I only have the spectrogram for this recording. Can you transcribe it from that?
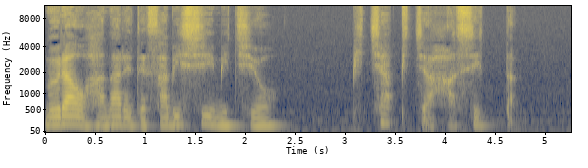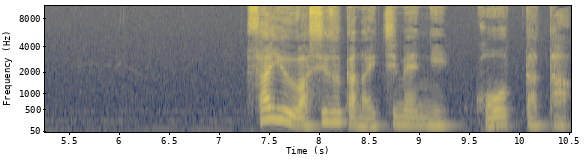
村を離れて寂しい道をピチャピチャ走った。左右は静かな一面に凍った田。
